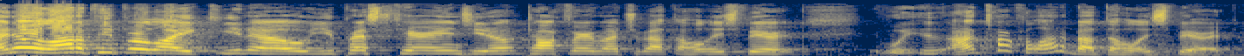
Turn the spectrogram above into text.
I know a lot of people are like, you know, you Presbyterians, you don't talk very much about the Holy Spirit. I talk a lot about the Holy Spirit.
